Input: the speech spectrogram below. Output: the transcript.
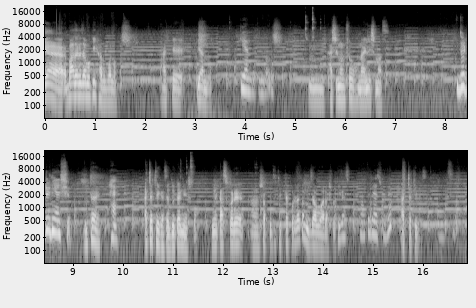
ইয়া বাজারে যাব কি খাবে বলো? আজকে কি আনব? কি আনব তুমি বলো। খাসির মাংস না ইলিশ মাছ? দুটো নিয়ে আসো। দুটাই হ্যাঁ। আচ্ছা ঠিক আছে দুটা নিয়ে আসব। তুমি কাজ করে সব সবকিছু ঠিকঠাক করে রাখো আমি যাব আর আসব ঠিক আছে? তাড়াতাড়ি আসবে হ্যাঁ? আচ্ছা ঠিক আছে। আচ্ছা।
